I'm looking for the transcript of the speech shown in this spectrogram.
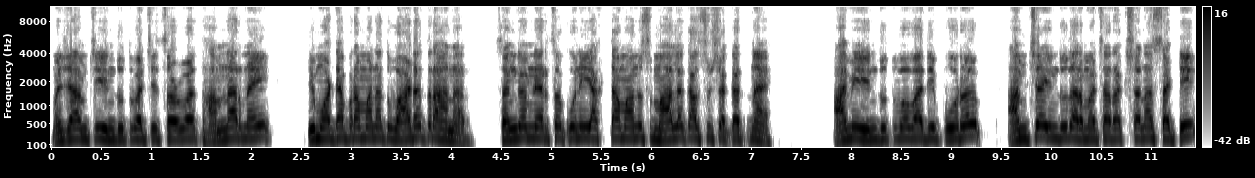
म्हणजे आमची हिंदुत्वाची चळवळ थांबणार नाही ती मोठ्या प्रमाणात वाढत राहणार. संगमनेरचा कोणी एकटा माणूस मालक असू शकत नाही. आम्ही हिंदुत्ववादी पोरं आमच्या हिंदू धर्माच्या रक्षणासाठी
